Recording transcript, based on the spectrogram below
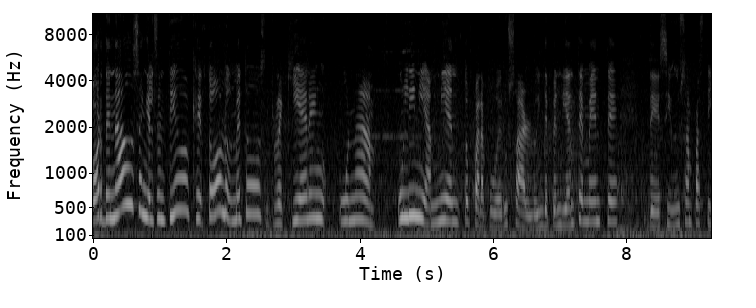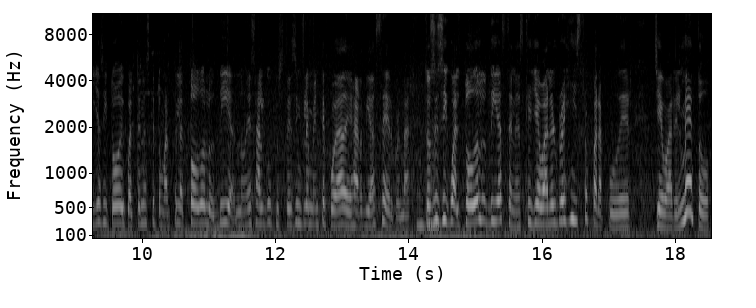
ordenados en el sentido que todos los métodos requieren una, un lineamiento para poder usarlo, independientemente de si usan pastillas y todo, igual tienes que tomártela todos los días, no es algo que usted simplemente pueda dejar de hacer, ¿verdad? Entonces igual todos los días tenés que llevar el registro para poder llevar el método.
